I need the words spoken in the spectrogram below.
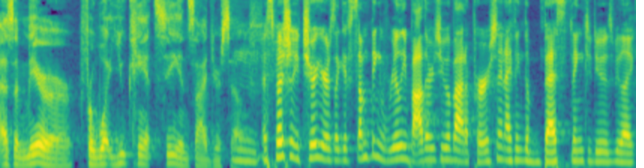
as a mirror for what you can't see inside yourself. Mm. Especially triggers. Like if something really bothers you about a person, I think the best thing to do is be like,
